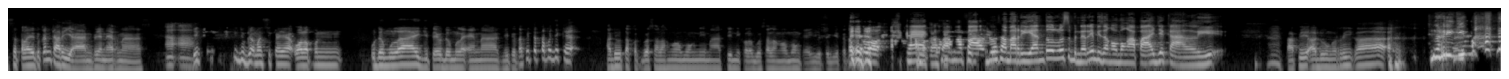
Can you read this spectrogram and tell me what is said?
setelah itu kan Karian, Rian Ernest. Uh-uh. Itu, itu juga masih kayak walaupun udah mulai gitu ya, udah mulai enak gitu. Tapi tetap aja kayak aduh takut gue salah ngomong nih mati nih kalau gue salah ngomong kayak gitu gitu tapi kalau kayak sama, sama Faldo sama Rian tuh lu sebenarnya bisa ngomong apa aja kali tapi aduh ngeri kak ngeri gimana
